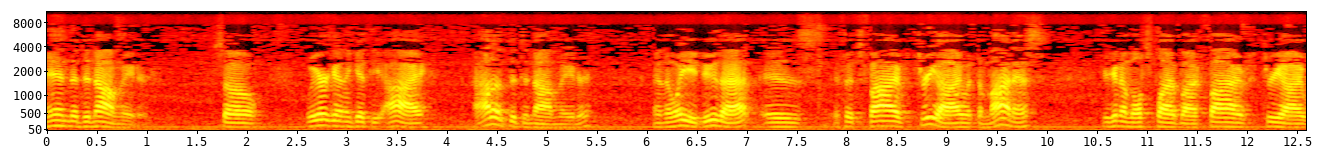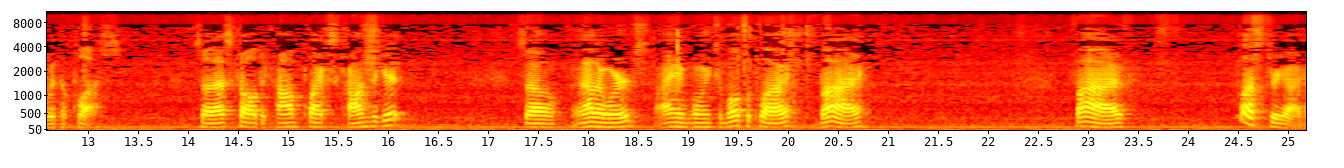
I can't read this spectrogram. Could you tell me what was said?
in the denominator. So we are going to get the i out of the denominator. And the way you do that is if it's 5 3i with the minus, you're going to multiply by 5 3i with a plus. So that's called the complex conjugate. So in other words, I am going to multiply by 5 plus 3i.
